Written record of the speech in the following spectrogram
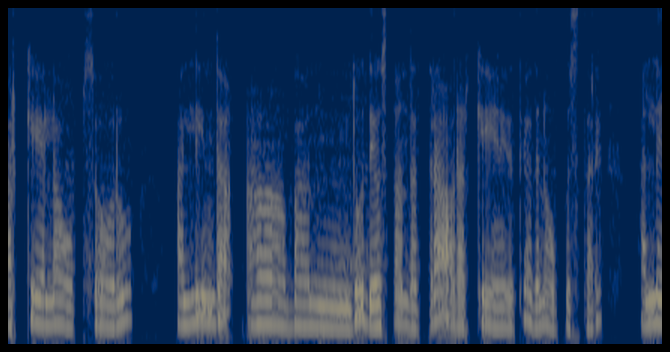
ಹರ್ಕೆ ಎಲ್ಲ ಒಪ್ಸೋರು. ಅಲ್ಲಿಂದ ಬಂದು ದೇವಸ್ಥಾನದ ಹತ್ರ ಅವ್ರ ಹರ್ಕೆ ಏನಿರುತ್ತೆ ಅದನ್ನು ಒಪ್ಪಿಸ್ತಾರೆ. ಅಲ್ಲೇ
